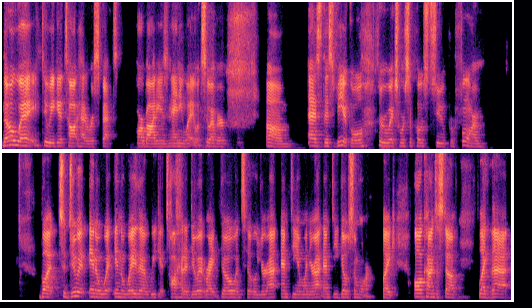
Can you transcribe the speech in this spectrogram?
No way do we get taught how to respect our bodies in any way whatsoever. Um, as this vehicle through which we're supposed to perform. But to do it in a way in the way that we get taught how to do it right? Go until you're at empty and when you're at empty go some more. Like all kinds of stuff like that.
